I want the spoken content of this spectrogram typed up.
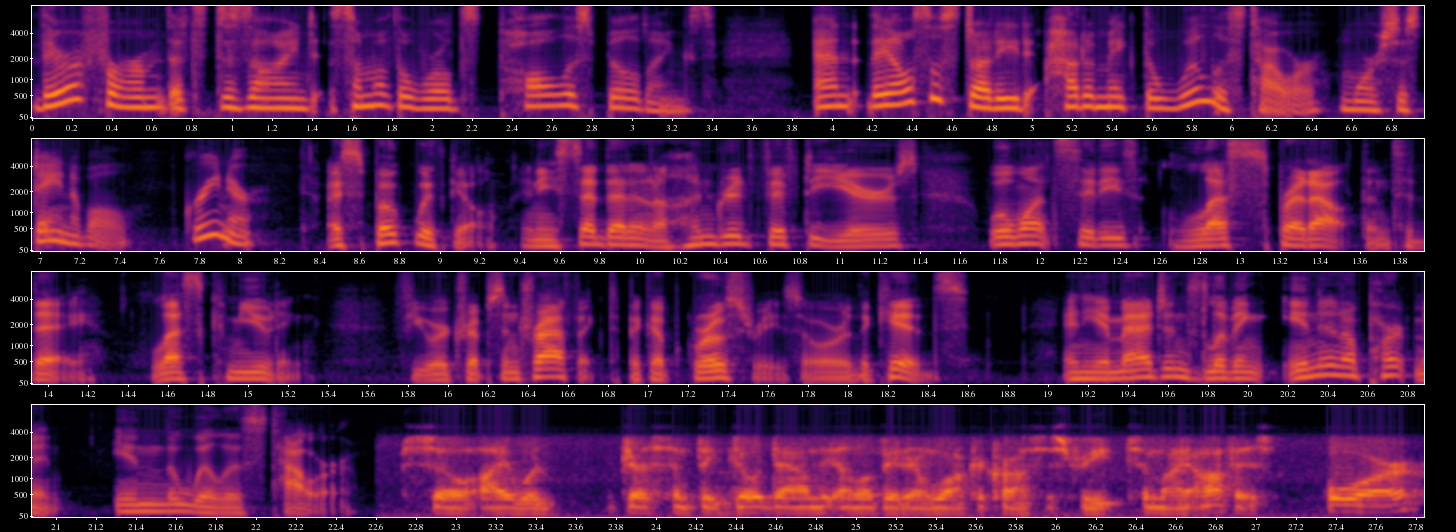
They're a firm that's designed some of the world's tallest buildings and they also studied how to make the Willis Tower more sustainable, greener. I spoke with Gill, and he said that in 150 years, we'll want cities less spread out than today, less commuting, fewer trips in traffic to pick up groceries or the kids. And he imagines living in an apartment in the Willis Tower. So I would just simply go down the elevator and walk across the street to my office. Or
